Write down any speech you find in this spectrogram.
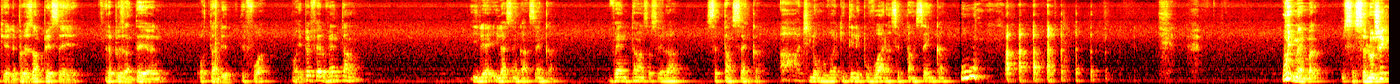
que le président peut se représenter autant de, fois. Bon, il peut faire 20 ans. Il, est, il a 55 ans. 20 ans, ça sera 75 ans. Ah, Chilombo va quitter le pouvoir à 75 ans. Ouh oui, mais c'est logique.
